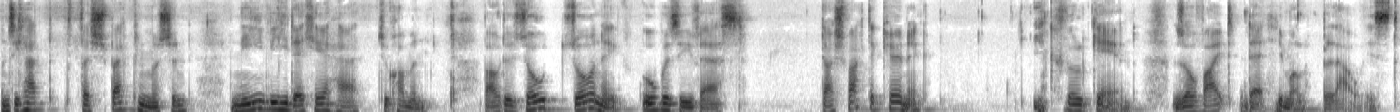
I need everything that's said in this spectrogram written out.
und sie hat versprechen müssen, nie wieder hierher zu kommen, weil du so zornig über sie wärst. Da sprach der König, ich will gehen, so weit der Himmel blau ist,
